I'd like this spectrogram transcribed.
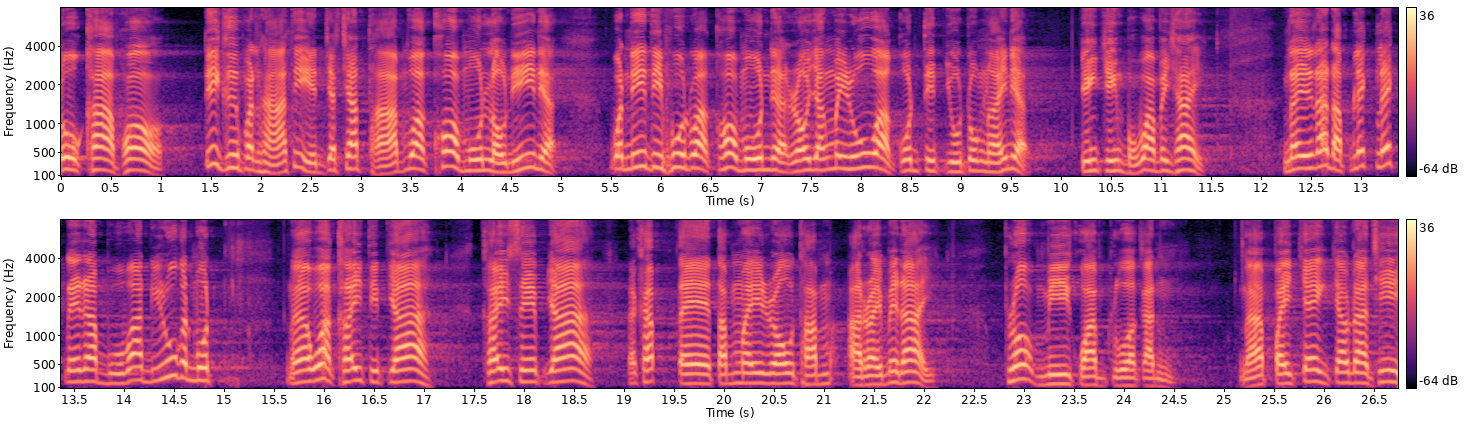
ลูกฆ่าพ่อ นี่คือปัญหาที่เห็นชัดๆถามว่าข้อมูลเหล่านี้เนี่ยวันนี้ที่พูดว่าข้อมูลเนี่ยเรายังไม่รู้ว่าคนติดอยู่ตรงไหนเนี่ยจริง ๆ ผมว่าไม่ใช่ ในระดับเล็ก ๆ ในระดับหมู่บ้านนี่รู้กันหมดนะว่าใครติดยา ใครเสพยานะครับ แต่ทำไมเราทำอะไรไม่ได้ เพราะมีความกลัวกันนะไปแจ้งเจ้าหน้าที่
